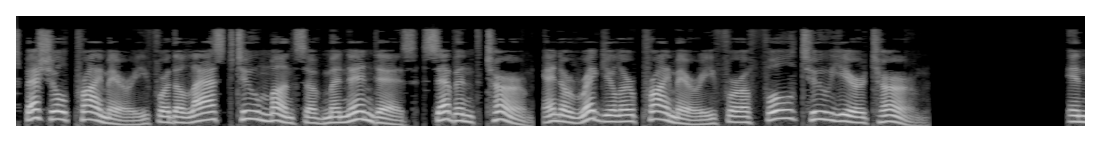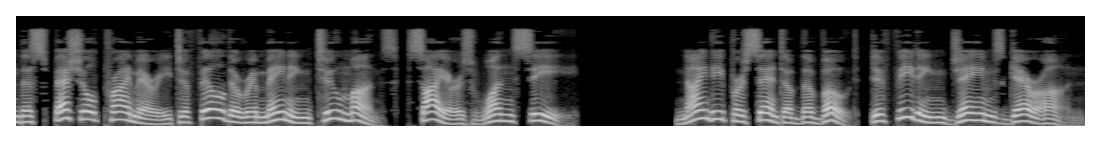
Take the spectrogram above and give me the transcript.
special primary for the last two months of Menendez' seventh term, and a regular primary for a full two-year term. In the special primary to fill the remaining two months, Sires won c. 90% of the vote, defeating James Garon.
